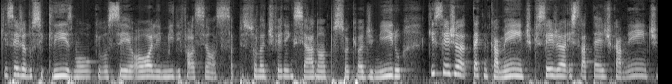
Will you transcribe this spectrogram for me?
que seja do ciclismo, ou que você olhe, mire e fale assim, nossa, essa pessoa é diferenciada, é uma pessoa que eu admiro, que seja tecnicamente, que seja estrategicamente,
